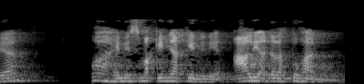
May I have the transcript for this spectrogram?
ya Wah ini semakin yakin ini. Ali adalah Tuhan.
